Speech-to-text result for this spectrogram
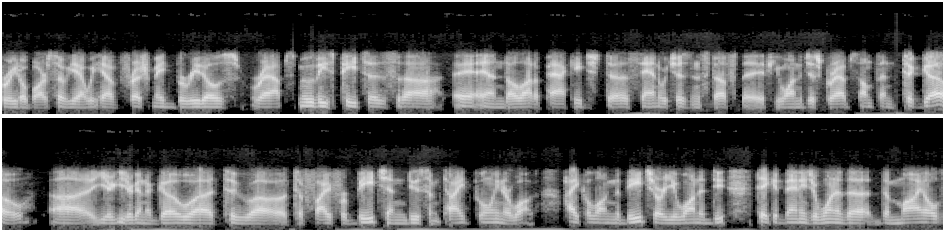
burrito bar. So yeah, we have fresh made burritos, wraps, smoothies, pizzas, uh, and a lot of packaged uh, sandwiches and stuff. That if you want to just grab something to go, uh, you're, you're going to go uh, to uh, to Pfeiffer Beach and do some tide pooling or walk, hike along the beach, or you want to do, take advantage of one of the the miles,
